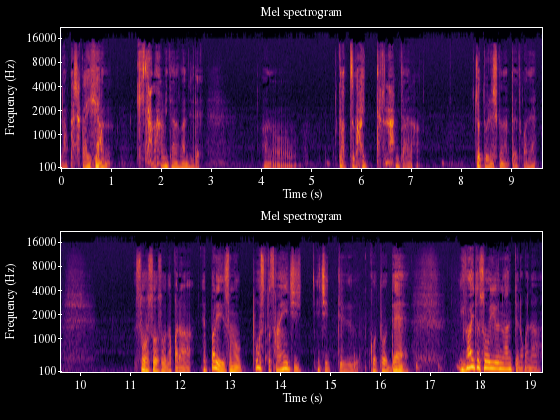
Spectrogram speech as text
なんか社会批判来たな、みたいな感じで、あの、ガッツが入ってるな、みたいな、ちょっと嬉しくなったりとかね。そうそうそう、だから、やっぱりその、ポスト311っていうことで、意外とそういう、なんていうのかな、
